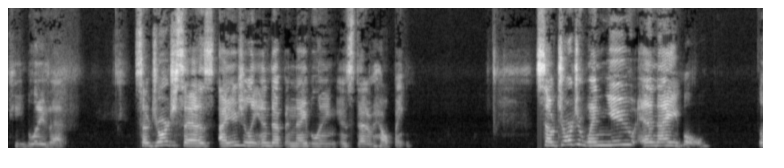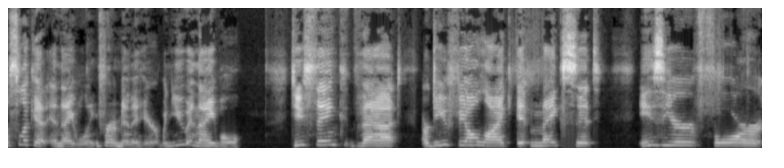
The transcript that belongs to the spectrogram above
Can you believe that? So George says, I usually end up enabling instead of helping. So, Georgia, when you enable, let's look at enabling for a minute here. When you enable, do you think that, or do you feel like it makes it easier for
